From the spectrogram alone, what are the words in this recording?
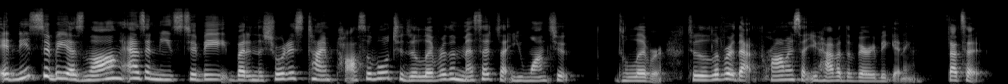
it needs to be as long as it needs to be, but in the shortest time possible to deliver the message that you want to deliver, to deliver that promise that you have at the very beginning. That's it.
